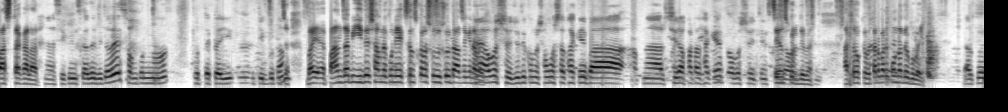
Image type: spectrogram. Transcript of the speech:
পাঁচটা কালার হ্যাঁ সিকোয়েন্স কাজের ভিতরে সম্পূর্ণ প্রত্যেকটা টিপ বুতাম। আচ্ছা ভাই পাঞ্জাবি ঈদের সামনে কোনো এক্সচেঞ্জ করার সুযোগ সুবিধা আছে কিনা হ্যাঁ অবশ্যই। যদি কোনো সমস্যা থাকে বা আপনার ছিঁড়া ফাটা থাকে তো অবশ্যই চেঞ্জ চেঞ্জ করে দেবেন। আচ্ছা ওকে তারপরে কোনটা দেখব ভাই? তারপরে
